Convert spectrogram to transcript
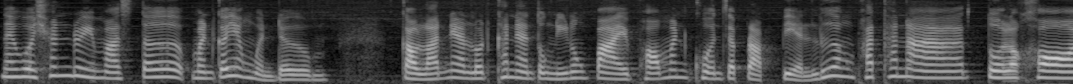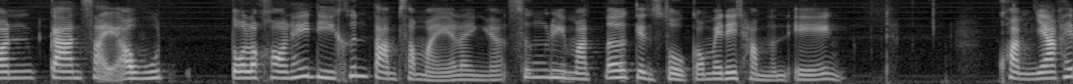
ในเวอร์ชันรีมาสเตอร์มันก็ยังเหมือนเดิม เก่ารัดเนี่ยลดคะแนนตรงนี้ลงไป เพราะมันควรจะปรับเปลี่ยนเรื่องพัฒนาตัวละคร การใส่อาวุธ ตัวละครให้ดีขึ้นตามสมัยอะไรเงี้ย ซึ่งรีมาสเตอร์เกนโซก็ไม่ได้ทำนั่นเอง ความยากให้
